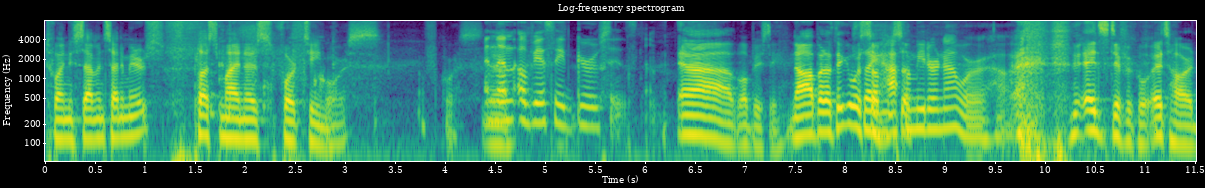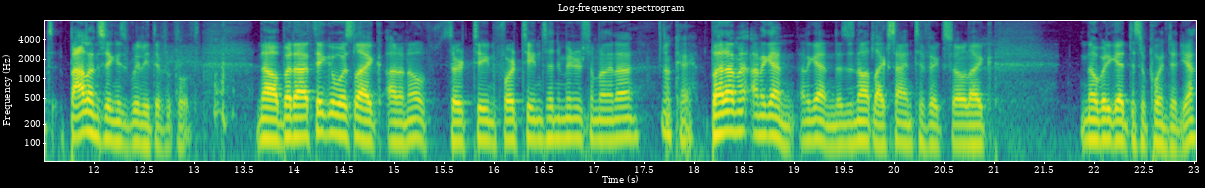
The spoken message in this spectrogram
27 centimeters plus minus Of 14 course. Of course. And Yeah. then obviously it grew since then. yeah obviously no but i think it was It's like some, half some a meter now, or how? it's difficult. It's hard. Balancing is really difficult. no, but I think it was like, I don't know, 13, 14 centimeters, something like that. okay. But I'm, and again, and again, this is not like scientific. So like, nobody get disappointed. Yeah.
